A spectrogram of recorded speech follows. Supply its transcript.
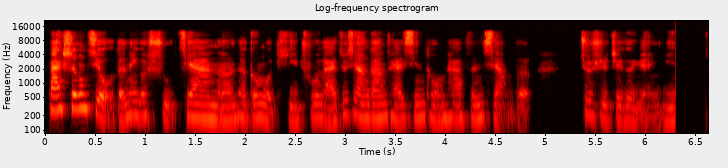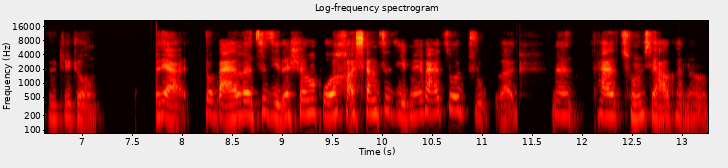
八升九的那个暑假呢，他跟我提出来，就像刚才欣桐他分享的。就是这个原因，就这种有点说白了，自己的生活 好像自己没法做主了。那他从小可能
